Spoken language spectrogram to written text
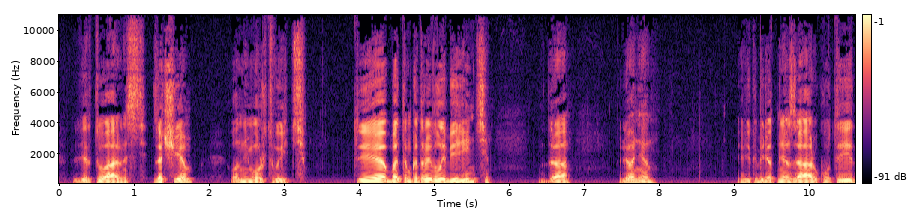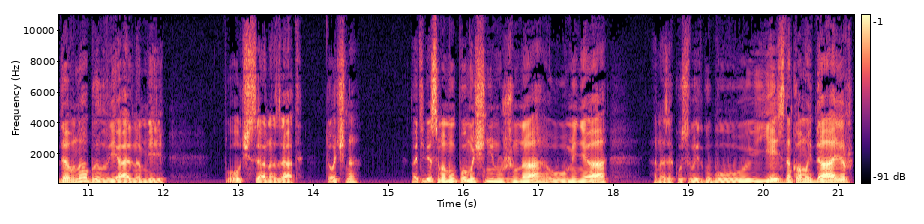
— Виртуальность. — Зачем? Он не может выйти. — Ты об этом, который в лабиринте? — Да. — Леня... Вика берет меня за руку. — Ты давно был в реальном мире? — Полчаса назад. — Точно? А тебе самому помощь не нужна? У меня... Она закусывает губу. Есть знакомый дайвер.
